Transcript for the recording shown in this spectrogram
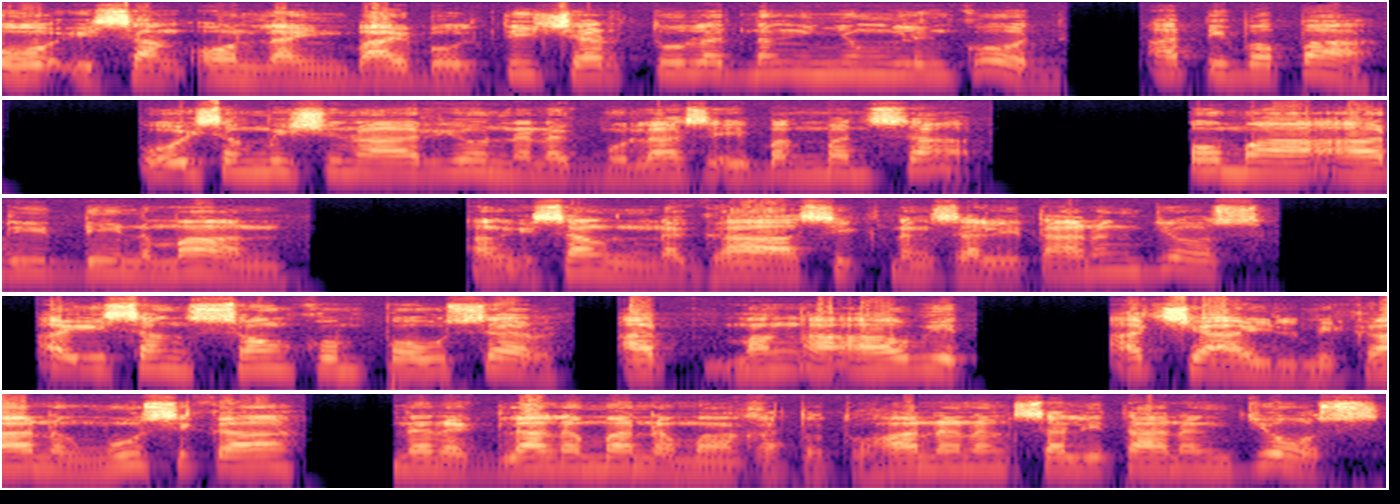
o isang online Bible teacher tulad ng inyong lingkod at iba pa o isang misyonaryo na nagmula sa ibang bansa. O maaari din naman ang isang naghahasik ng salita ng Diyos ay isang song composer at mang-aawit at siya ay lumika ng musika na naglalaman ng mga katotohanan ng salita ng Diyos.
